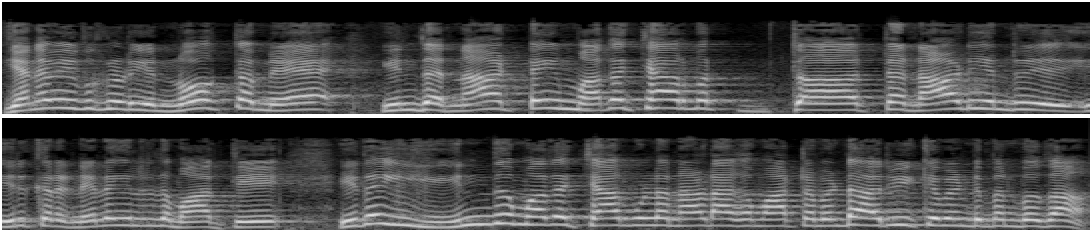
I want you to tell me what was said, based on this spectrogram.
எனவே இவங்களுடைய நோக்கமே இந்த நாட்டை மதச்சார்பற்ற நாடு என்று இருக்கிற நிலையிலிருந்து மாற்றி இதை இந்து மத சார்புள்ள நாடாக மாற்ற வேண்டும் அறிவிக்க வேண்டும் என்பதுதான்.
